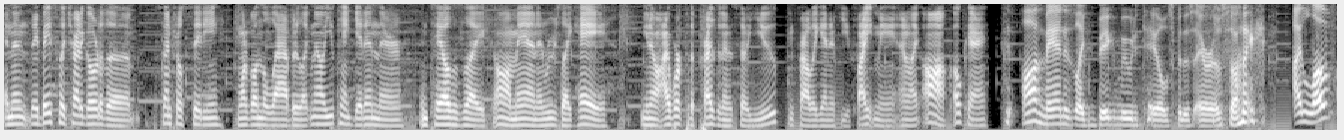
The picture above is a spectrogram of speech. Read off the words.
and then they basically try to go to the central city, want to go in the lab, but they're like, no, you can't get in there, and Tails is like, oh man, and Rouge's like, hey, you know, I work for the president, so you can probably get in if you fight me, and I'm like, oh, okay. Aw man is like big mood Tails for this era of Sonic. I love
